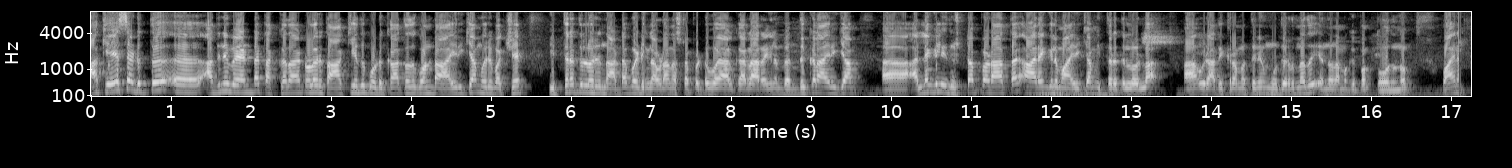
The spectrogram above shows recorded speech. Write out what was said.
ആ കേസെടുത്ത് അതിന് വേണ്ട തക്കതായിട്ടുള്ള ഒരു താക്കീത് കൊടുക്കാത്തത് കൊണ്ടായിരിക്കാം ഒരു പക്ഷേ ഇത്തരത്തിലുള്ളൊരു നടപടി അവിടെ നഷ്ടപ്പെട്ടു പോയ ആൾക്കാരുടെ ആരെങ്കിലും ബന്ധുക്കളായിരിക്കാം അല്ലെങ്കിൽ ഇത് ഇഷ്ടപ്പെടാത്ത ആരെങ്കിലും ആയിരിക്കാം ഇത്തരത്തിലുള്ള ഒരു അതിക്രമത്തിന് മുതിർന്നത് എന്ന് നമുക്കിപ്പം തോന്നുന്നു. വയനാട്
